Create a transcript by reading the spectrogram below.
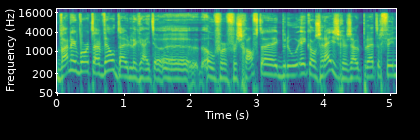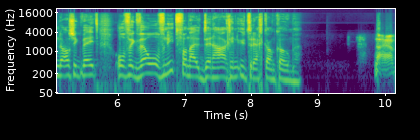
Wanneer wordt daar wel duidelijkheid over verschaft? ik bedoel, ik als reiziger zou het prettig vinden als ik weet of ik wel of niet vanuit Den Haag in Utrecht kan komen. Nou ja,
